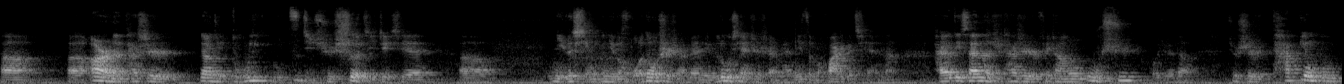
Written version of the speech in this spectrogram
呃呃，二呢它是让你独立，你自己去设计这些呃你的行你的活动是什么呀，你的路线是什么呀，你怎么花这个钱呢？还有第三呢是它是非常务虚，我觉得就是它并不。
